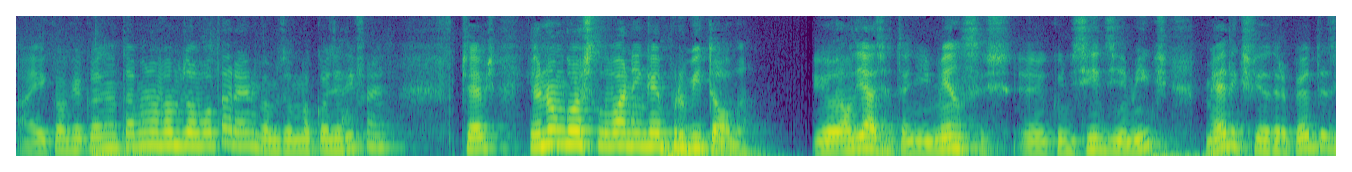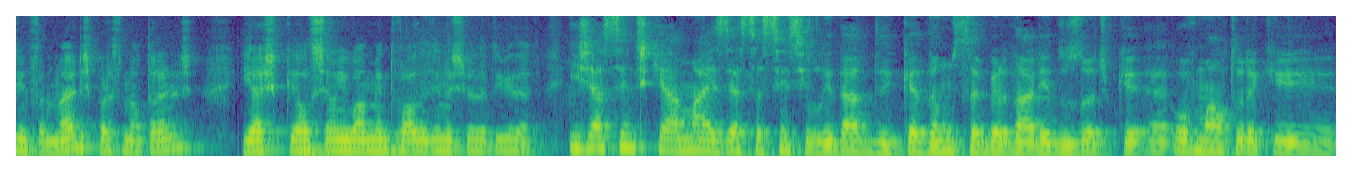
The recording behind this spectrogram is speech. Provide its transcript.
aí qualquer coisa não está, mas não vamos ao Voltaren, vamos a uma coisa diferente. Percebes? Eu não gosto de levar ninguém por bitola. Eu, aliás, eu tenho imensos uh, conhecidos e amigos, médicos, fisioterapeutas, enfermeiros, personal trainers, e acho que eles são igualmente válidos nas suas atividades. E já sentes que há mais essa sensibilidade de cada um saber da área dos outros? Porque uh, houve uma altura que,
